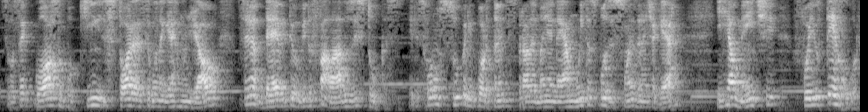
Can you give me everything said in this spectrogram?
Se você gosta um pouquinho de história da Segunda Guerra Mundial, você já deve ter ouvido falar dos Stukas. Eles foram super importantes para a Alemanha ganhar muitas posições durante a guerra e realmente foi o terror.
